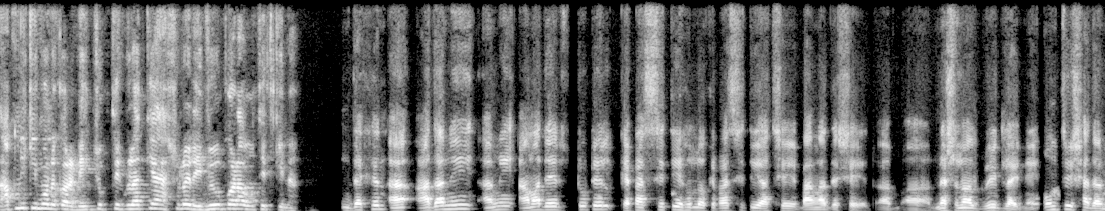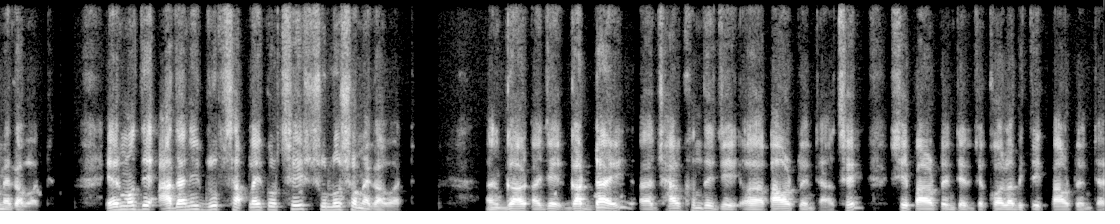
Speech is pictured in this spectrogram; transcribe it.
আপনি কি মনে করেন, এই চুক্তিগুলা কি আসলে রিভিউ করা উচিত কিনা? দেখেন আদানি, আমি, আমাদের টোটাল ক্যাপাসিটি হলো ক্যাপাসিটি আছে বাংলাদেশের ন্যাশনাল গ্রিড লাইনে উনত্রিশ হাজার মেগাওয়াট এর মধ্যে আদানি গ্রুপ সাপ্লাই করছে ষোলোশো মেগাওয়াট যে গাড্ডায় ঝাড়খণ্ডে যে পাওয়ার প্ল্যান্টটা আছে সেই পাওয়ার প্ল্যান্টের যে কয়লা ভিত্তিক পাওয়ার প্ল্যান্টটা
